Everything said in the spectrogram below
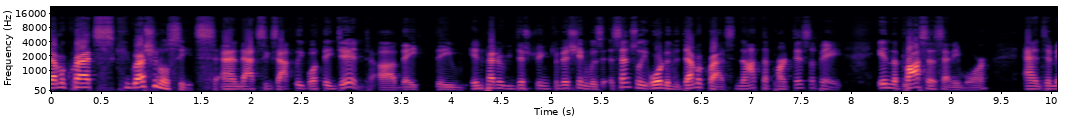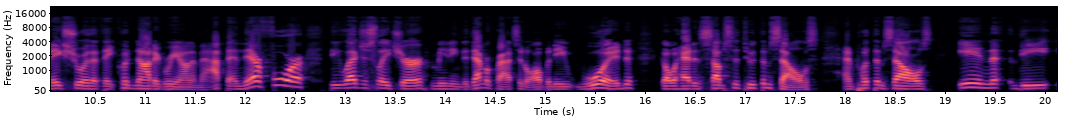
Democrats congressional seats. And that's exactly what they did. Uh, they, the Independent Redistricting Commission was essentially ordered the Democrats not to participate in the process anymore and to make sure that they could not agree on a map. And therefore, the legislature, meaning the Democrats in Albany, would go ahead and substitute themselves and put themselves in the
